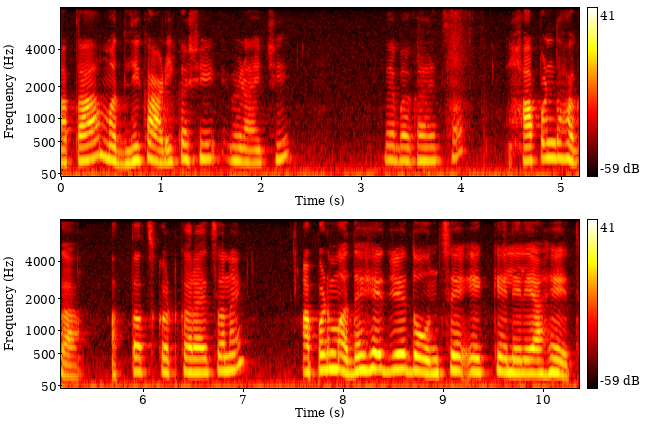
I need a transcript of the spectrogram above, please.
आता मधली काडी कशी विणायची ते बघायचं. हा पण धागा आत्ताच कट करायचा नाही. आपण मध्ये हे जे दोनचे एक केलेले आहेत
